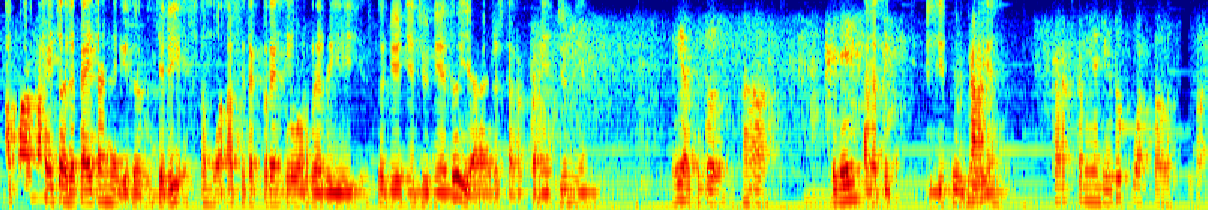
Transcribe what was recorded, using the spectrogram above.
apakah itu ada kaitannya gitu? Jadi semua arsitektur yang keluar dari studionya Junia itu ya harus karakternya Junia iya betul. Uh, jadi sangat di situ gitu ya. karakternya dia tuh kuat banget sih pak.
